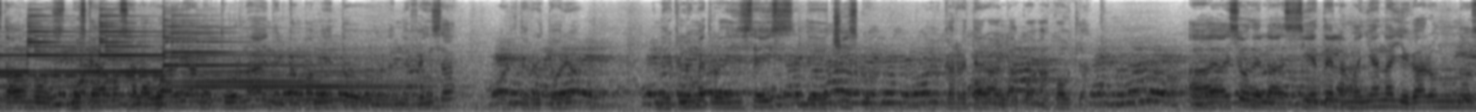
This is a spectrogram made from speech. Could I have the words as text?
Estábamos, nos quedamos a la guardia nocturna en el campamento en defensa del territorio, en el kilómetro 16 de Chisco, carretera a Cuautla. A eso de las 7 de la mañana llegaron unos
